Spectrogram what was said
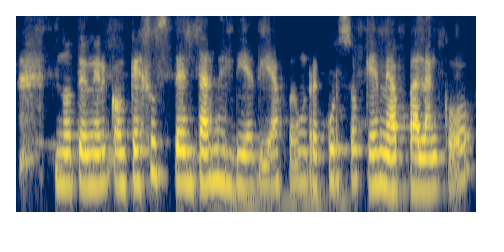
no tener con qué sustentarme el día a día, fue un recurso que me apalancó,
